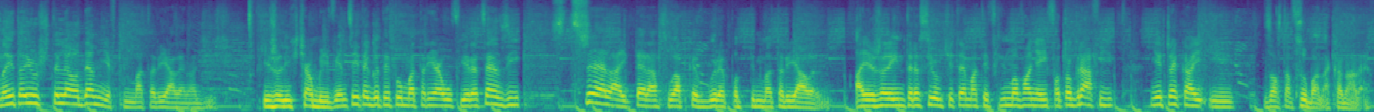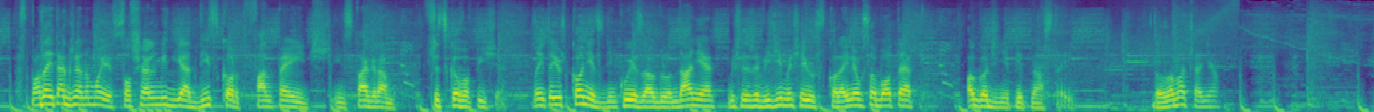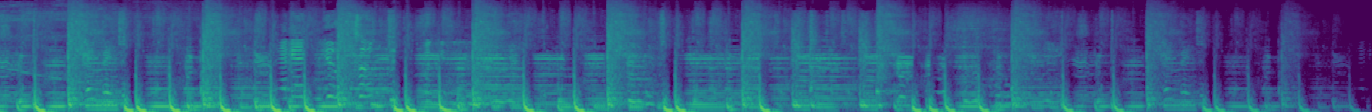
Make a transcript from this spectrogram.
No i to już tyle ode mnie w tym materiale na dziś. Jeżeli chciałbyś więcej tego typu materiałów i recenzji, strzelaj teraz łapkę w górę pod tym materiałem. A jeżeli interesują Cię tematy filmowania i fotografii, nie czekaj i zostaw suba na kanale. Wpadaj także na moje social media, Discord, fanpage, Instagram, wszystko w opisie. No i to już koniec, dziękuję za oglądanie. Myślę, że widzimy się już w kolejną sobotę o godzinie 15. Do zobaczenia.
